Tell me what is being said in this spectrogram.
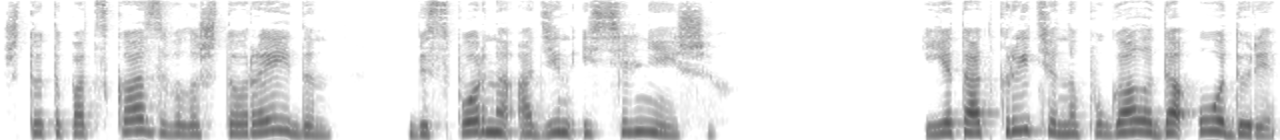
Что-то подсказывало, что Рейден бесспорно один из сильнейших. И это открытие напугало до одури,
